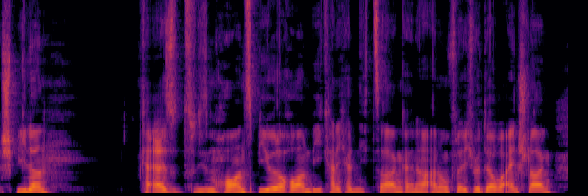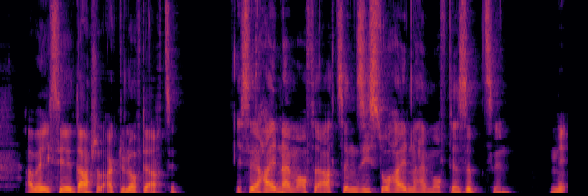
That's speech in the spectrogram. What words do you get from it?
Spielern. Also zu diesem Hornsby oder Hornby kann ich halt nichts sagen. Keine Ahnung, vielleicht wird der auch einschlagen. Aber ich sehe Darmstadt aktuell auf der 18. Ich sehe Heidenheim auf der 18, siehst du Heidenheim auf der 17? Nee.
